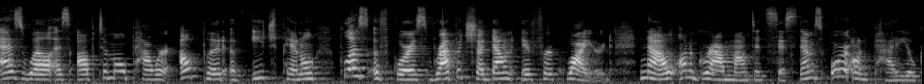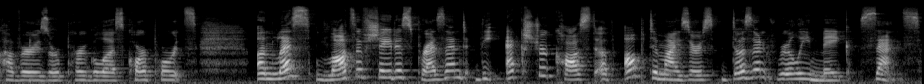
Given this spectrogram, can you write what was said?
as well as optimal power output of each panel, plus of course, rapid shutdown if required. Now, on ground mounted systems or on patio covers or pergolas, carports, Unless lots of shade is present, the extra cost of optimizers doesn't really make sense.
